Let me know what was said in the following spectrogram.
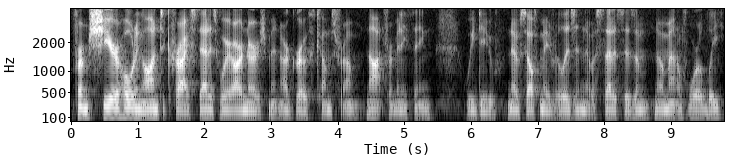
from sheer holding on to Christ, that is where our nourishment, our growth comes from, not from anything we do. No self made religion, no asceticism, no amount of worldly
